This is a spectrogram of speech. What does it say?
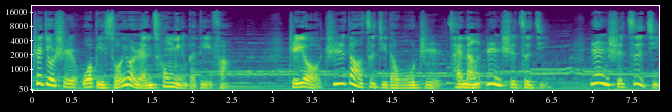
这就是我比所有人聪明的地方。只有知道自己的无知，才能认识自己；认识自己，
